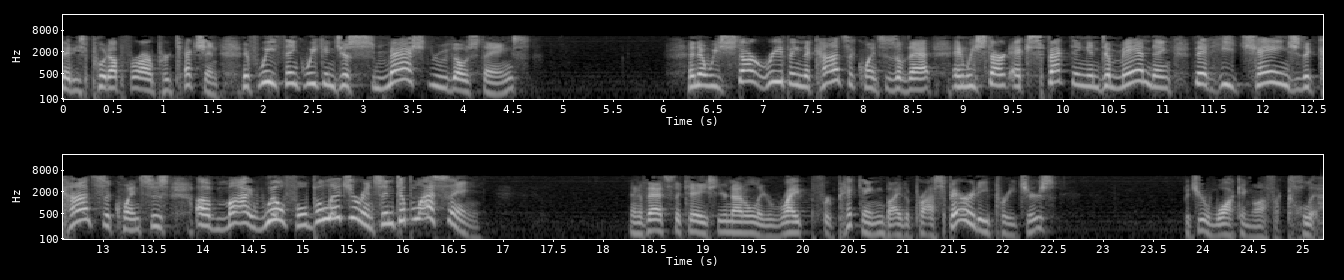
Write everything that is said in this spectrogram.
that He's put up for our protection, if we think we can just smash through those things, and then we start reaping the consequences of that, and we start expecting and demanding that He change the consequences of my willful belligerence into blessing. And if that's the case, you're not only ripe for picking by the prosperity preachers, but you're walking off a cliff.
